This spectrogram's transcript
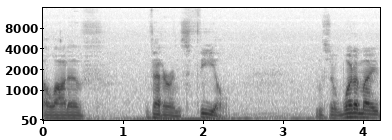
a lot of veterans feel. And so what am I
